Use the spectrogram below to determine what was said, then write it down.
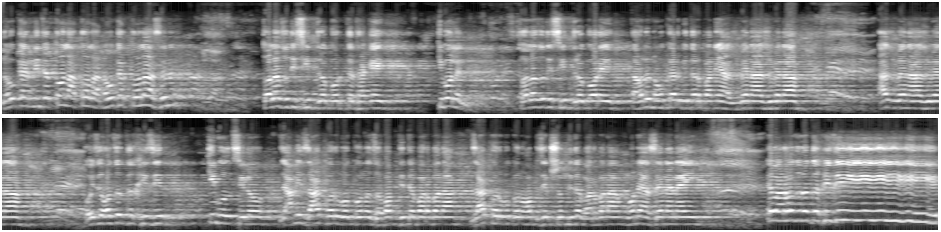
নৌকার নিচে তলা তলা নৌকার তলা আছে না? তলা যদি ছিদ্র করতে থাকে, কি বলেন? তলা যদি ছিদ্র করে, তাহলে নৌকার ভিতর পানি আসবে না আসবে না আসবে না আসবে না। ওই যে হজরত খিজির কি বলছিল? যে আমি যা করব কোনো জবাব দিতে পারবে না, যা করব কোনো অবজেকশন দিতে পারবে না, মনে আছে না নেই? এবার হজরত খিজির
